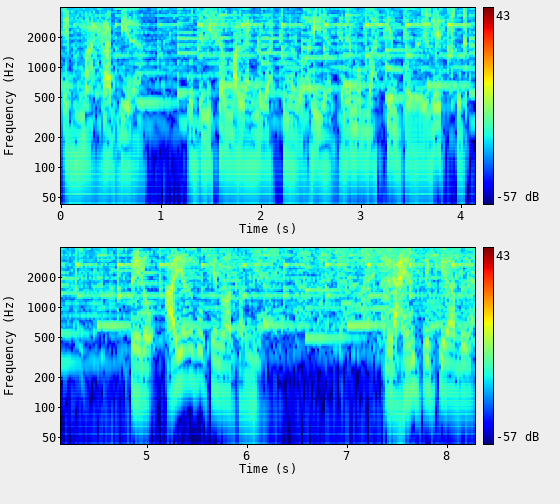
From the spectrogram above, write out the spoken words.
es más rápida, utilizan más las nuevas tecnologías, tenemos más tiempo de directo. Pero hay algo que no ha cambiado. La gente que habla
